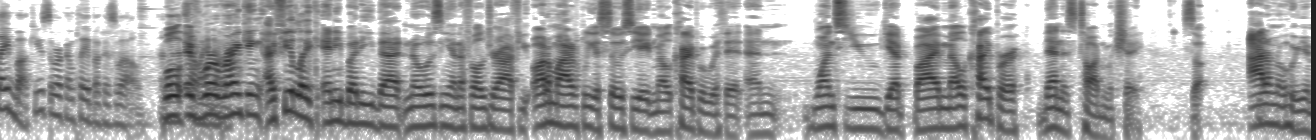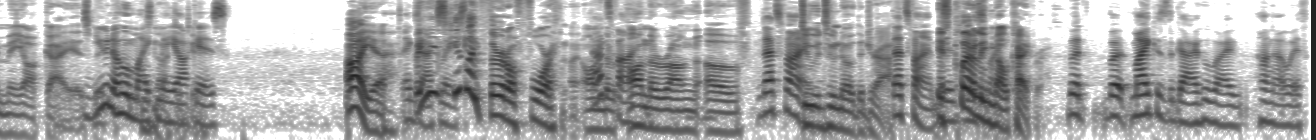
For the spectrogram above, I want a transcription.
Playbook. He used to work on Playbook as well. And Well, if we're know. ranking, I feel like anybody that knows the NFL draft, you automatically associate Mel Kiper with it, and once you get by Mel Kiper, then it's Todd McShay. So I don't know who your Mayock guy is. you know who Mike Mayock is. Oh yeah, but he's Exactly. he's like third or fourth on That's the fine. on the rung of That's fine. dudes who know the draft. That's fine, but It's clearly Mel Kiper. But but Mike is the guy who I hung out with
